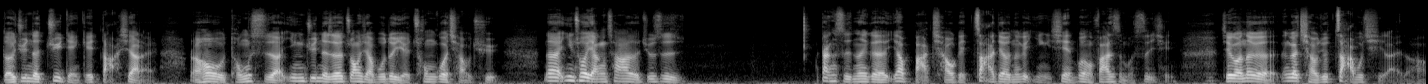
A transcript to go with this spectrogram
德军的据点给打下来，然后同时啊，英军的这个装甲部队也冲过桥去。那阴错阳差的就是当时那个要把桥给炸掉那个引线，不懂发生什么事情，结果那个那个桥就炸不起来了哈。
